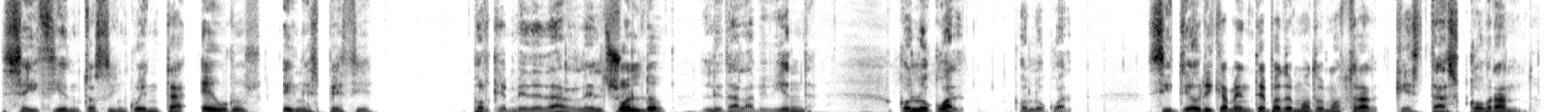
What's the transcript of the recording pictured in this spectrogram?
650 euros en especie, porque en vez de darle el sueldo, le da la vivienda. Con lo cual, con lo cual, si teóricamente podemos demostrar que estás cobrando,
